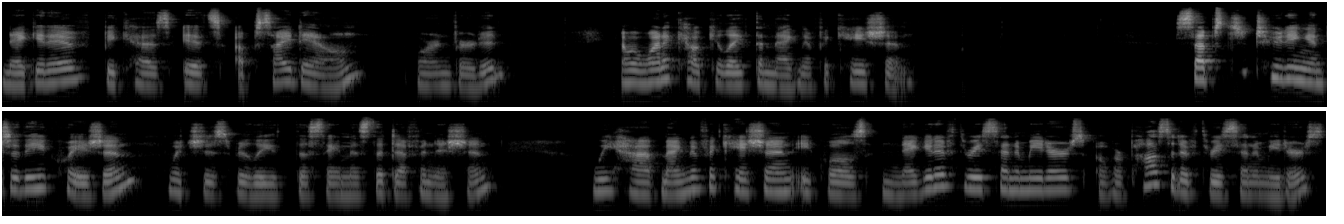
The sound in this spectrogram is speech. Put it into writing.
negative because it's upside down or inverted. And we want to calculate the magnification. Substituting into the equation, which is really the same as the definition, we have magnification equals negative 3 centimeters over positive 3 centimeters,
